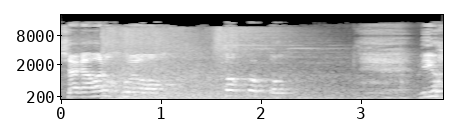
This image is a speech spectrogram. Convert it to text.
Se acabó el juego. Dios.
